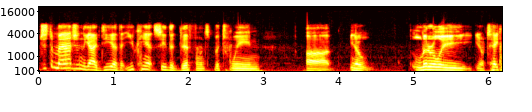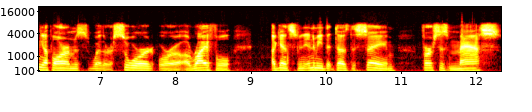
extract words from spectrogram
just imagine the idea that you can't see the difference between uh, you know, literally, you know, taking up arms, whether a sword or a, a rifle, against an enemy that does the same, versus mass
